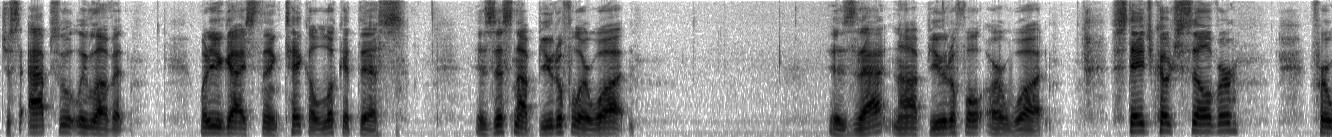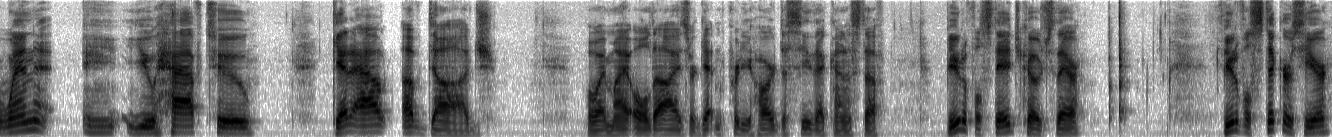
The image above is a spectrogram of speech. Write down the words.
Just absolutely love it. What do you guys think? Take a look at this. Is this not beautiful or what? Is that not beautiful or what? Stagecoach Silver, for when you have to get out of Dodge. Boy, my old eyes are getting pretty hard to see that kind of stuff. Beautiful stagecoach there. Beautiful stickers here.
